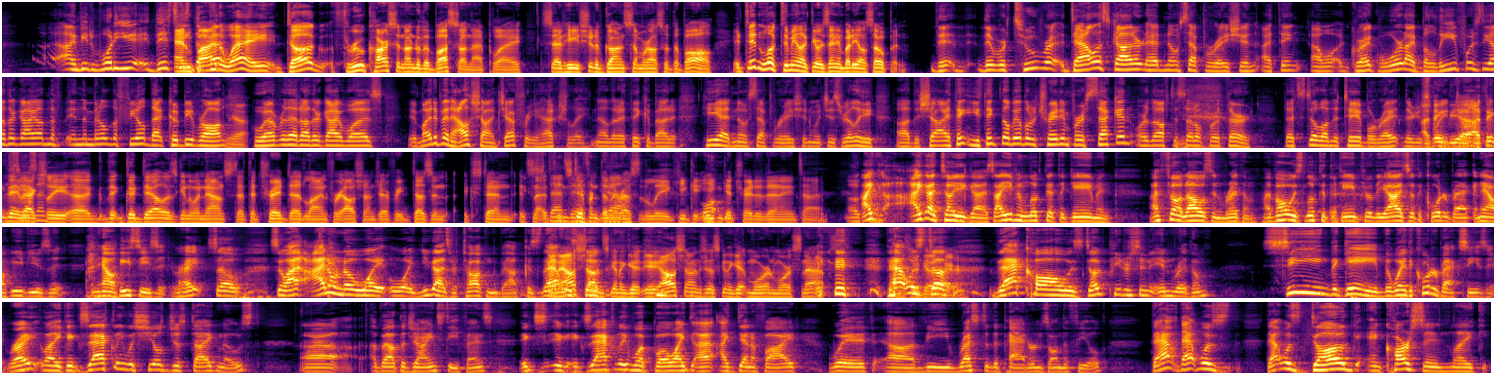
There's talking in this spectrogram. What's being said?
I mean, what do you, this is And the by be- the way, Doug threw Carson under the bus on that play. Said he should have gone somewhere else with the ball. It didn't look to me like there was anybody else open. The, there were two. re- Dallas Goedert had no separation. I think uh, Greg Ward, I believe, was the other guy on the in the middle of the field. That could be wrong. Yeah. Whoever that other guy was, it might have been Alshon Jeffery. Actually, now that I think about it, he had no separation, which is really uh, the shot. I think you think they'll be able to trade him for a second, or they'll have to settle for a third. That's still on the table, right? They're just I think waiting the, uh, I think the they've season? actually uh, that Goodell is going to announce that the trade deadline for Alshon Jeffery doesn't extend. It's not. It's Extended, different than yeah. the rest of the league. He can, he can get traded at any time. Okay. I, I gotta tell you guys, I even looked at the game and I felt I was in rhythm. I've always looked at the game through the eyes of the quarterback and how he views it and how he sees it, right? So, so I, I don't know what what you guys are talking about because that and was Alshon's going to get. Alshon's just going to get more and more snaps. that was Doug. here. That call was Doug Pederson in rhythm, seeing the game the way the quarterback sees it, right? Like exactly what Sheil just diagnosed uh, about the Giants' defense. Ex- exactly what Bo I- identified with uh, the rest of the patterns on the field. That that was that was Doug and Carson like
